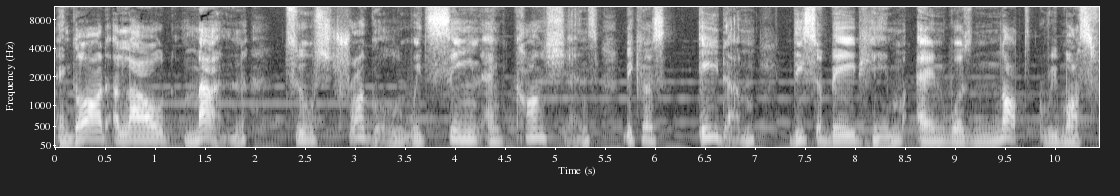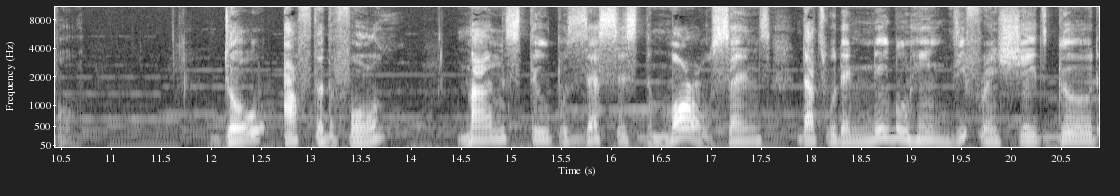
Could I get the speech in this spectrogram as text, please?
and God allowed man to struggle with sin and conscience because Adam disobeyed him and was not remorseful. Though after the fall, man still possesses the moral sense that would enable him differentiate good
